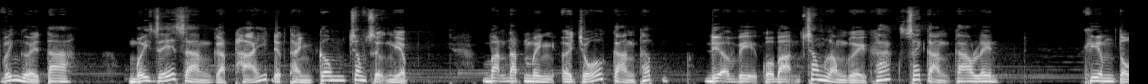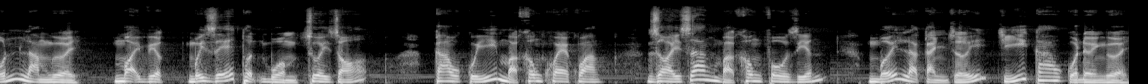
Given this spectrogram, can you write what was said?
với người ta, mới dễ dàng gặt hái được thành công trong sự nghiệp. Bạn đặt mình ở chỗ càng thấp, địa vị của bạn trong lòng người khác sẽ càng cao lên. Khiêm tốn làm người, mọi việc mới dễ thuận buồm xuôi gió. Cao quý mà không khoe khoang, giỏi giang mà không phô diễn, mới là cảnh giới trí cao của đời người.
